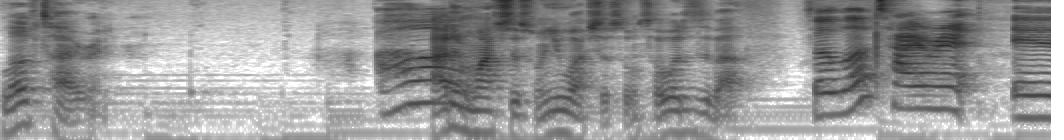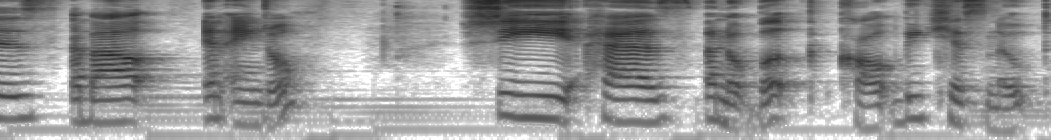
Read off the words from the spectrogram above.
Love Tyrant. Oh, I didn't watch this one. You watched this one. So what is it about? So Love Tyrant is about an angel. She has a notebook called the Kiss Note.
